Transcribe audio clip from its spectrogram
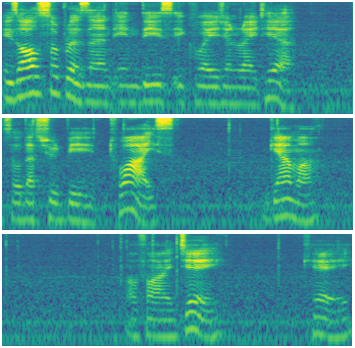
is also present in this equation right here. So that should be twice gamma of ij k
